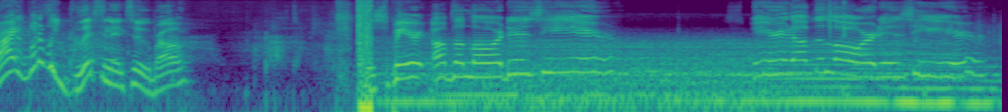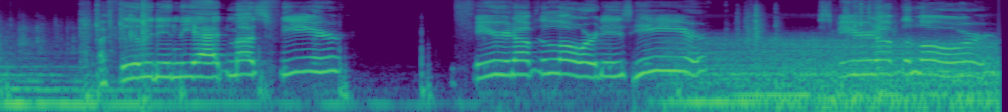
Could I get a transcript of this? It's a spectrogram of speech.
Right? What are we listening to, bro? The Spirit of the Lord is here. Spirit of the Lord is here. I feel it in the atmosphere. The Spirit of the Lord is here. The Spirit of the Lord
